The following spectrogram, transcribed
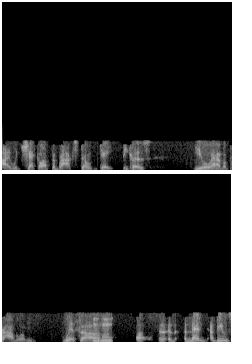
I would check off the box, don't date, because you'll have a problem with uh, Mhm. uh, uh, men abuse.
